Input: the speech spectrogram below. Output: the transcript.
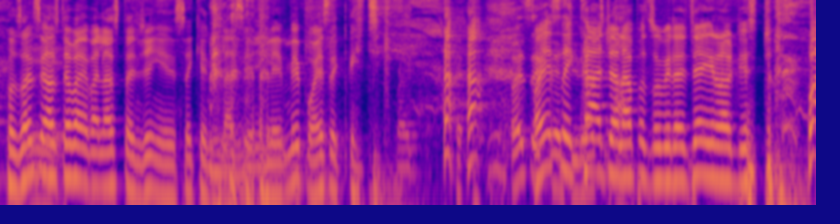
Because I say eh. after by last time njenge-second class yehle maybe eh. wayeseqedile. Wayesekhatshwa lapho so mina nje iround yesitori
